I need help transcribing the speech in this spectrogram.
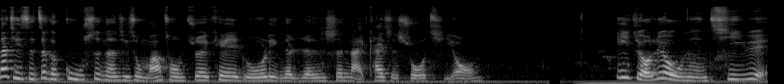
那其实这个故事呢，其实我们要从 J.K. 罗琳的人生来开始说起哦。一九六五年七月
